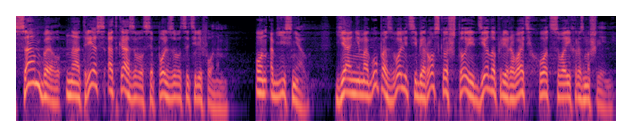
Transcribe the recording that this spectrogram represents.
Сам Белл наотрез отказывался пользоваться телефоном. Он объяснял, «Я не могу позволить себе роскошь то и дело прерывать ход своих размышлений.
